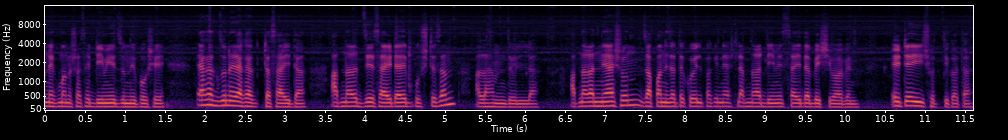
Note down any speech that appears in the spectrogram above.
অনেক মানুষ আছে ডিমের জন্য পোষে। এক একজনের এক একটা চাহিদা। আপনারা যে চাহিদায় পুষতে চান, আলহামদুলিল্লাহ। আপনারা নিয়ে আসুন, জাপানি যাতে কোয়েল পাখি নিয়ে আসলে আপনারা ডিমের চাহিদা বেশি পাবেন। এটাই সত্যি কথা।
